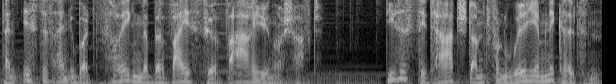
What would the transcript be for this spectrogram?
dann ist es ein überzeugender Beweis für wahre Jüngerschaft. Dieses Zitat stammt von William Nicholson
